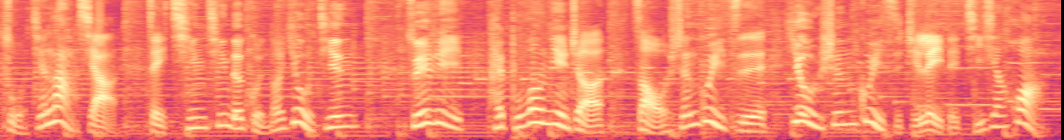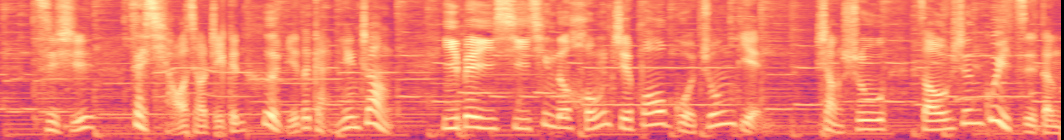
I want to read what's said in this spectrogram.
左肩落下，再轻轻地滚到右肩，嘴里还不忘念着“早生贵子，又生贵子”之类的吉祥话。此时，再瞧瞧这根特别的擀面杖，已被喜庆的红纸包裹装点，上书“早生贵子”等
